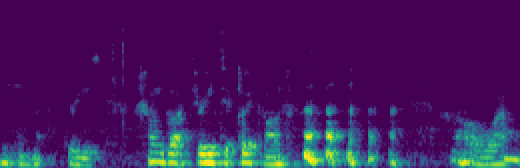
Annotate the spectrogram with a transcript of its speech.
yeah, not threes. I haven't got three to click on. oh, wow.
